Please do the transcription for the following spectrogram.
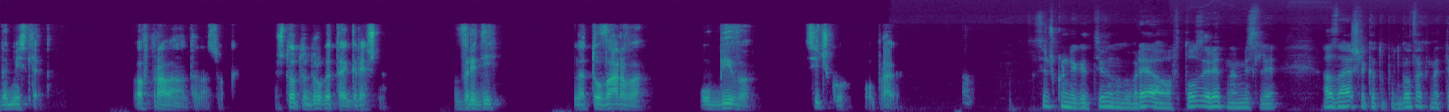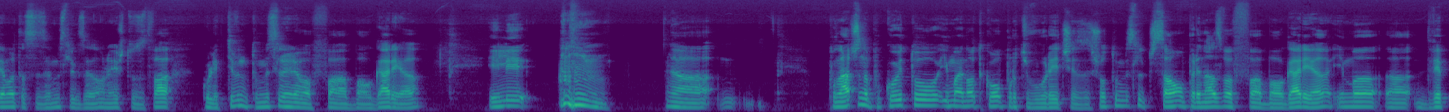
Да мислят в правилната насока. Защото другата е грешна. Вреди, натоварва, убива, всичко оправя. Всичко негативно добре, а в този ред на мисли, аз знаеш ли, като подготвяхме темата, се замислих за едно нещо, за това колективното мислене в България или а, по начина по който има едно такова противоречие, защото мисля, че само при нас в България има а, две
